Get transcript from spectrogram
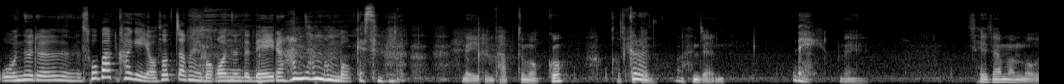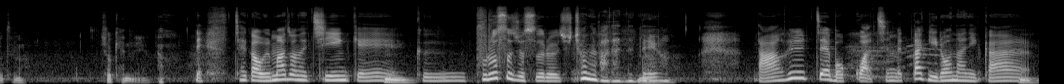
오늘은 소박하게 여섯 잔을 먹었는데 내일은 한 잔만 먹겠습니다. 내일은 밥도 먹고 커피도 그렇- 한 잔. 네. 네. 세 잔만 먹어도 좋겠네요. 제가 얼마 전에 지인께 음. 그 브루스 주스를 추천을 받았는데요. 아. 나흘째 먹고 아침에 딱 일어나니까 음.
